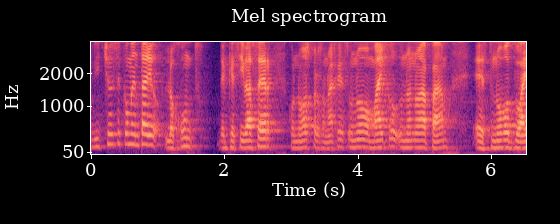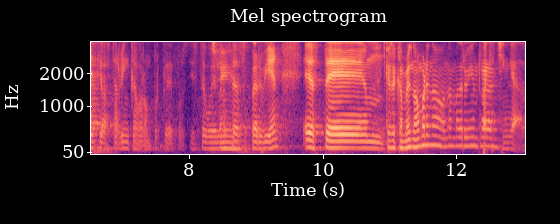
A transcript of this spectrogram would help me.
dicho ese comentario, lo junto. De que si va a ser con nuevos personajes, un nuevo Michael, una nueva Pam, este, un nuevo Dwight que va a estar bien cabrón, porque de por sí este güey lo Sí. hace súper bien. Este. Que se cambió el nombre, ¿no? Una madre bien Para rara. qué chingado.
